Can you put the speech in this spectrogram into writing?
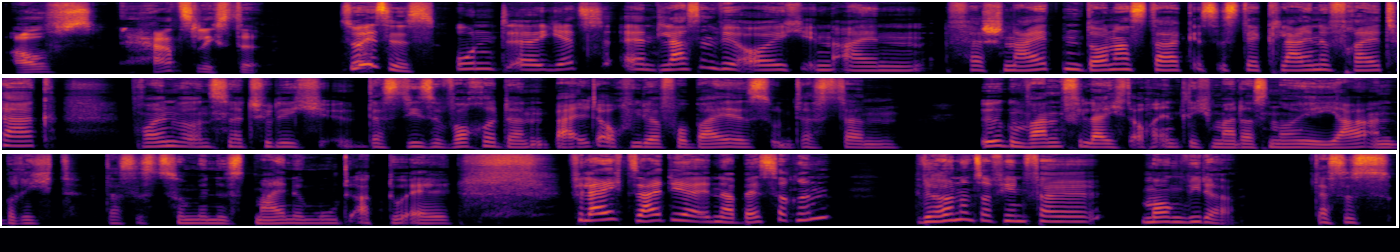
aufs Herzlichste. So ist es. Und äh, jetzt entlassen wir euch in einen verschneiten Donnerstag. Es ist der kleine Freitag. Freuen wir uns natürlich, dass diese Woche dann bald auch wieder vorbei ist und dass dann irgendwann vielleicht auch endlich mal das neue Jahr anbricht. Das ist zumindest meine Mut aktuell. Vielleicht seid ihr in einer besseren. Wir hören uns auf jeden Fall morgen wieder. Das ist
